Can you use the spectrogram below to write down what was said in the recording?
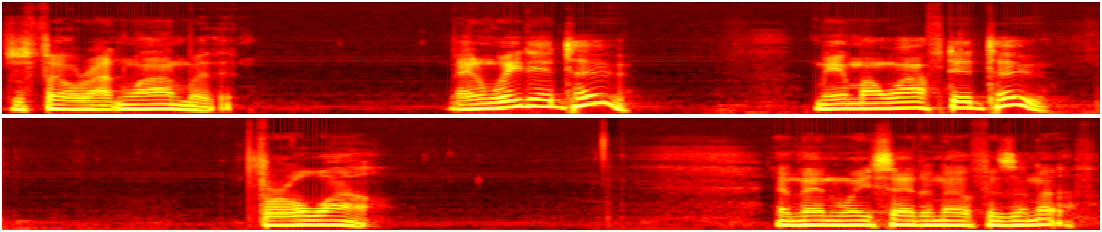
just fell right in line with it. And we did too. Me and my wife did too. For a while. And then we said enough is enough.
